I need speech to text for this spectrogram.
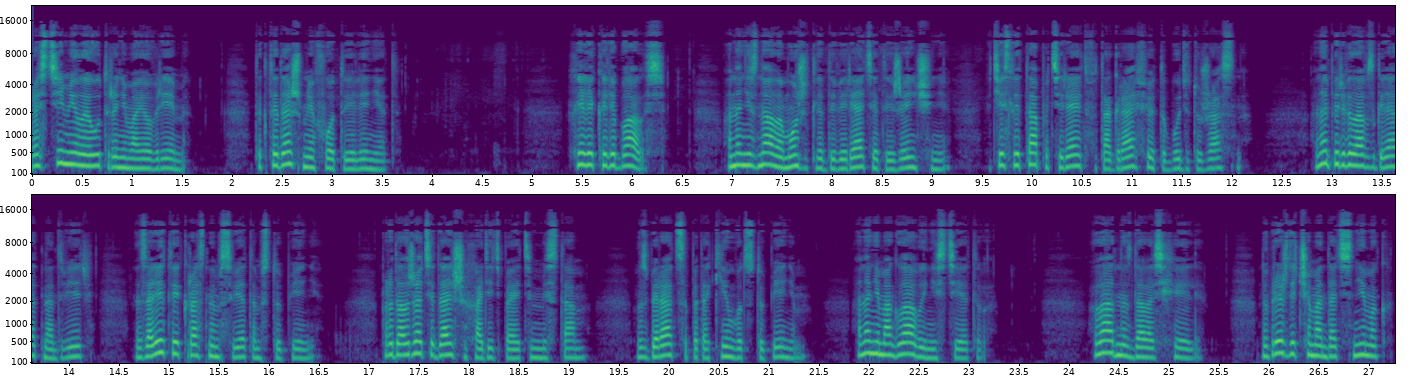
«Прости, милое утро, не мое время. Так ты дашь мне фото или нет?» Хелли колебалась. Она не знала, может ли доверять этой женщине, ведь если та потеряет фотографию, это будет ужасно. Она перевела взгляд на дверь, на залитые красным светом ступени. Продолжать и дальше ходить по этим местам, взбираться по таким вот ступеням. Она не могла вынести этого. «Ладно», — сдалась Хелли, но прежде чем отдать снимок,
